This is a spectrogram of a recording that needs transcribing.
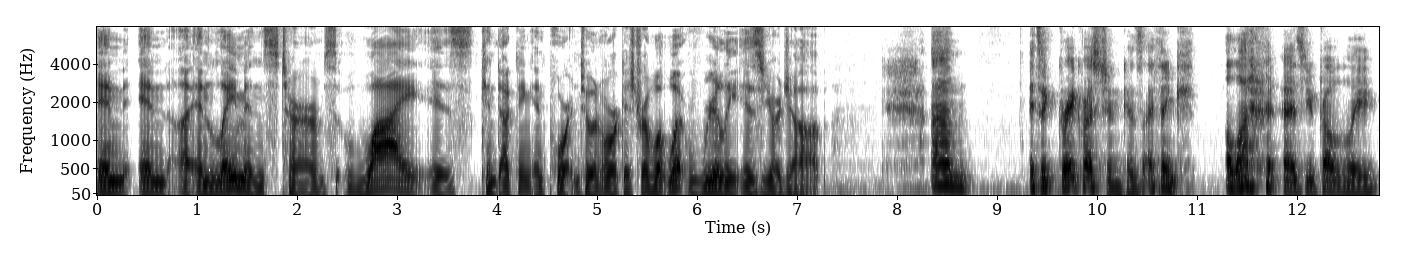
In in uh, in layman's terms, why is conducting important to an orchestra? What what really is your job? Um, it's a great question because I think a lot, of, as you probably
